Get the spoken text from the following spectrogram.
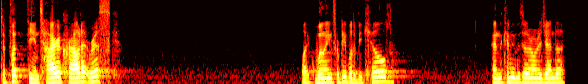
to put the entire crowd at risk, like willing for people to be killed, and the commitment to their own agenda.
